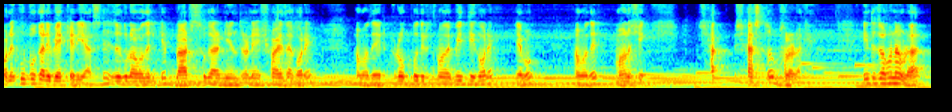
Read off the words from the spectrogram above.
অনেক উপকারী ব্যাকটেরিয়া আছে, যেগুলো আমাদেরকে ব্লাড সুগার নিয়ন্ত্রণে সহায়তা করে, আমাদের রোগ প্রতিরোধ ক্ষমতা বৃদ্ধি করে এবং আমাদের মানসিক স্বাস্থ্য ভালো রাখে। কিন্তু যখন আমরা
